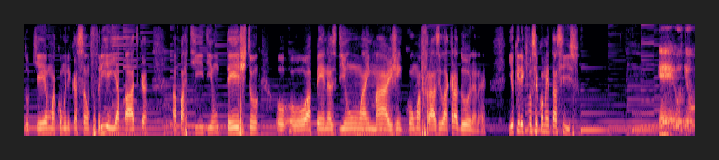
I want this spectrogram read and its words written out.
do que uma comunicação fria e apática a partir de um texto ou, ou apenas de uma imagem com uma frase lacradora, né? E eu queria que você comentasse isso. É, eu, eu,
